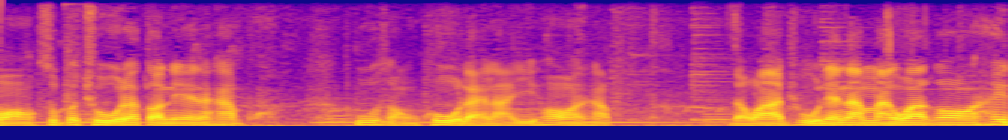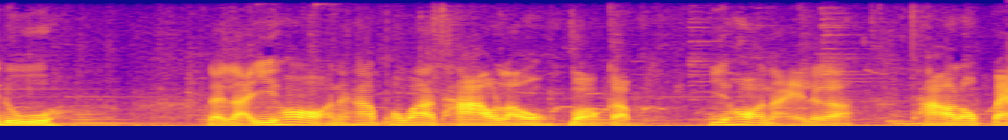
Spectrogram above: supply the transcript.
มองซุปเปอร์ชูแล้วตอนนี้นะครับ คู่สองคู่หลาย ๆ ยี่ห้อนะครับ แต่ว่าพี่อูแนะนำมาว่าก็ให้ดูหลาย ๆ ยี่ห้อนะครับ เพราะว่าเท้าเราเหมาะกับยี่ห้อไหนแล้วก็เท้าเราแปร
